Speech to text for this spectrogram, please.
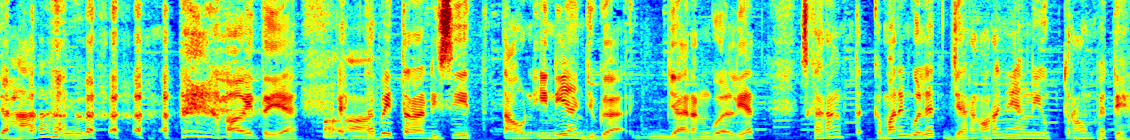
Jahara deh lu. oh itu ya. Oh, eh oh. tapi tradisi tahun ini yang juga jarang gue lihat. Sekarang kemarin gue lihat jarang orang yang niup trompet ya.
